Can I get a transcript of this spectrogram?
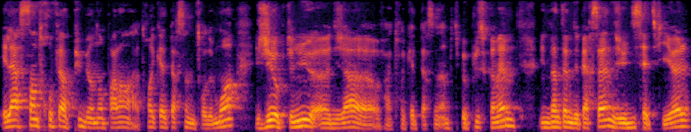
Et là, sans trop faire de pub et en en parlant à 3-4 personnes autour de moi, j'ai obtenu euh, déjà, euh, enfin 3-4 personnes, un petit peu plus quand même, une vingtaine de personnes, j'ai eu 17 filleuls,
